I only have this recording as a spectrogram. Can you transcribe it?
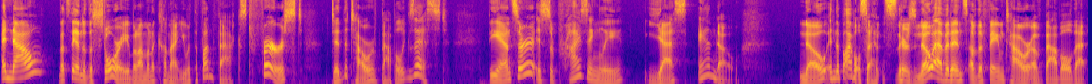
And now, that's the end of the story, but I'm going to come at you with the fun facts. First, did the Tower of Babel exist? The answer is surprisingly yes and no. No, in the Bible sense. There's no evidence of the famed Tower of Babel that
